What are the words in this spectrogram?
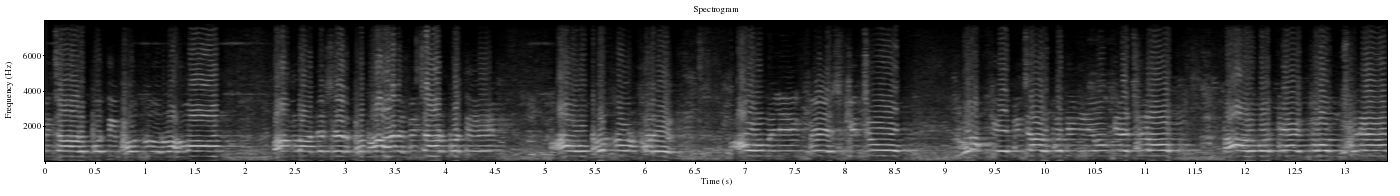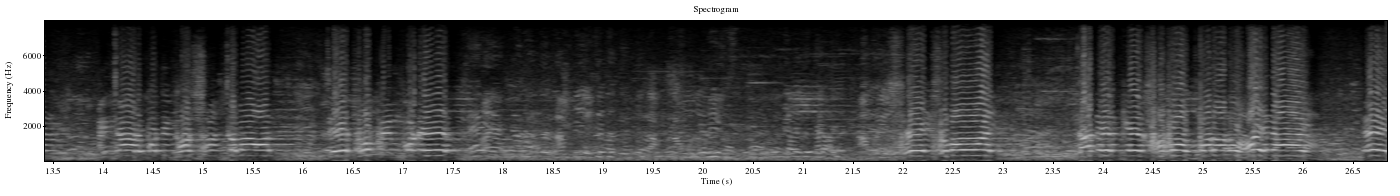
বিচারপতি ফজলুর রহমান, বাংলাদেশের প্রধান বিচারপতি আও ফজলুল করিম। আওয়ামী লীগ বেশ কিছু লোককে বিচারপতি নিয়োগ দিয়েছিল, তার মধ্যে একজন ছিলেন বিচারপতি খসরুজ্জামান, যে সুপ্রিম কোর্টের সেই সময় যাদেরকে শপথ পড়ানো হয় নাই, এই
